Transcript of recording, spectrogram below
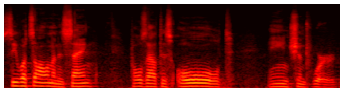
See what Solomon is saying? Pulls out this old, ancient word.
